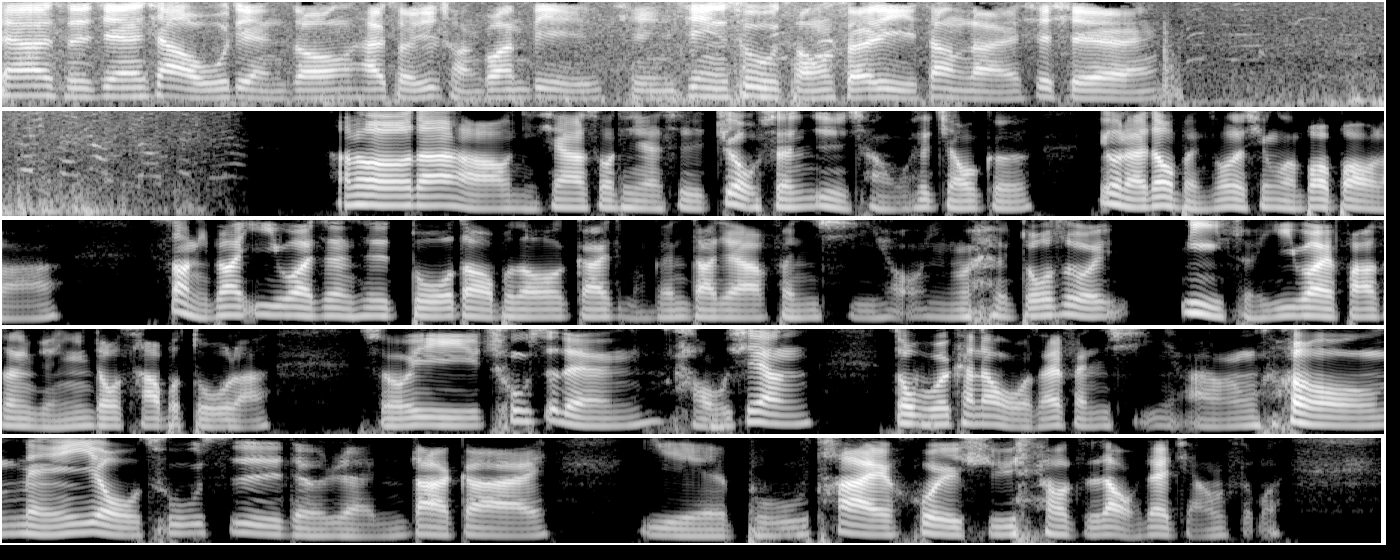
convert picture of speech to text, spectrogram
现在时间下午五点钟，海水浴场关闭，请尽速从水里上来，谢谢。Hello，大家好，你现在收听的是救生日常，我是焦哥，又来到本周的新闻报报啦。上礼拜意外真的是多到不知道该怎么跟大家分析哦，因为多数溺水意外发生的原因都差不多啦，所以出事的人好像。都不会看到我在分析，然后没有出事的人大概也不太会需要知道我在讲什么，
